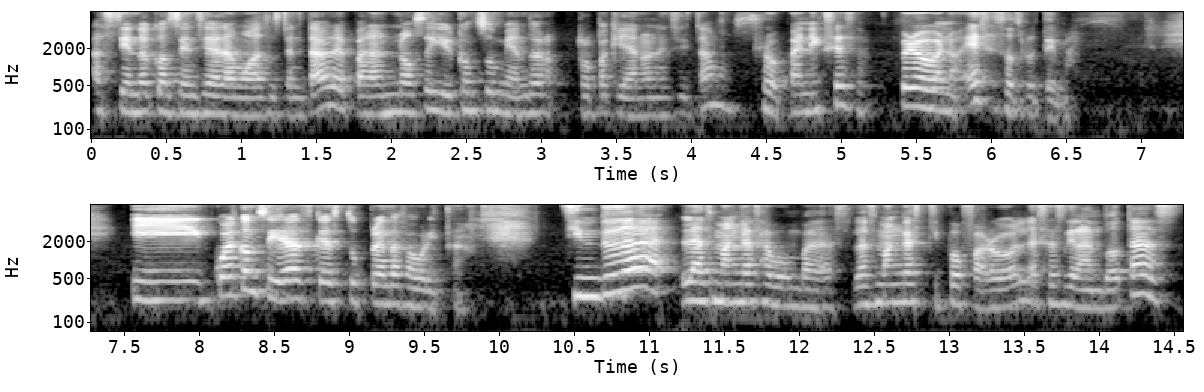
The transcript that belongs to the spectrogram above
haciendo conciencia de la moda sustentable para no seguir consumiendo ropa que ya no necesitamos. Ropa en exceso. Pero bueno, ese es otro tema. ¿Y cuál consideras que es tu prenda favorita? Sin duda, las mangas abombadas, las mangas tipo farol, esas grandotas,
